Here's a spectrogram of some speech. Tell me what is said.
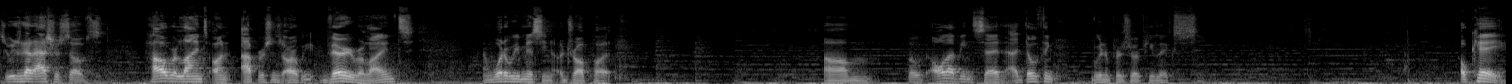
So we just gotta ask ourselves, how reliant on apparitions are we? Very reliant. And what are we missing? A drop pot. Um, but with all that being said, I don't think we're going to preserve Helix. Okay,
